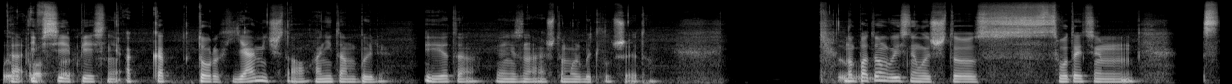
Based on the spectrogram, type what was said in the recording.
Было Да, и просто- все песни, о которых я мечтал, они там были. И это, я не знаю, что может быть лучше этого. Но потом выяснилось, что с вот этим, с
